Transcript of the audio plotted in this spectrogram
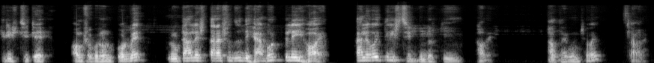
তিরিশ সিটে অংশগ্রহণ করবে। তাহলে তারা শুধু যদি হ্যাঁ ভোট পেলেই হয়, তাহলে ওই তিরিশ সিটগুলোর কি হবে? ভালো থাকবেন সবাই। আসসালামু আলাইকুম।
